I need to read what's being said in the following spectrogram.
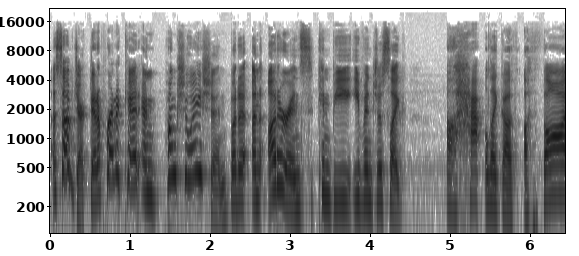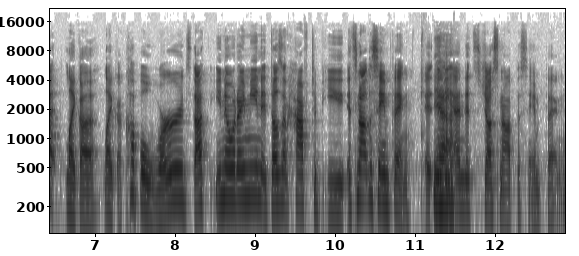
a subject and a predicate and punctuation, but a, an utterance can be even just like a ha- like a, a thought, like a like a couple words. That you know what I mean? It doesn't have to be it's not the same thing. It, In Yeah. the end it's just not the same thing.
